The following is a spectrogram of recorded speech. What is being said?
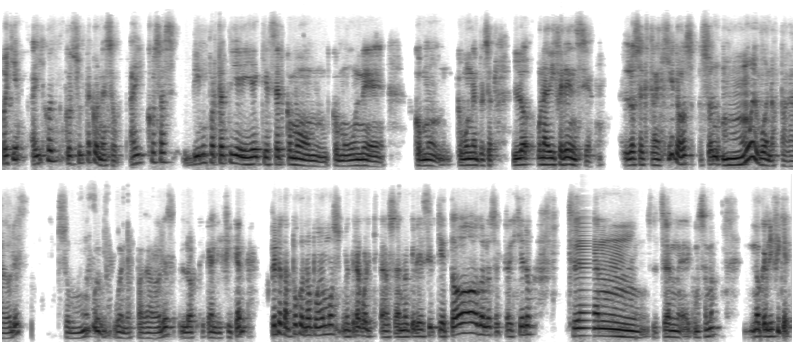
Oye, ahí con- consulta con eso. Hay cosas bien importantes y hay que hacer como, como un, eh, como, una impresión. Una diferencia. Los extranjeros son muy buenos pagadores, son muy buenos pagadores los que califican, pero tampoco no podemos meter a cualquiera, o sea, no quiere decir que todos los extranjeros sean, sean eh, ¿cómo se llama? No califiquen,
